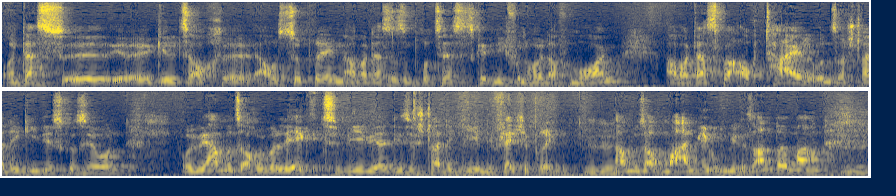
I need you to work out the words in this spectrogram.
Und das äh, gilt es auch äh, auszuprägen, aber das ist ein Prozess, es geht nicht von heute auf morgen. Aber das war auch Teil unserer Strategiediskussion. Und wir haben uns auch überlegt, wie wir diese Strategie in die Fläche bringen. Mhm. Wir haben uns auch mal angeguckt, wie das andere machen. Mhm.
